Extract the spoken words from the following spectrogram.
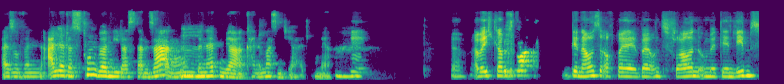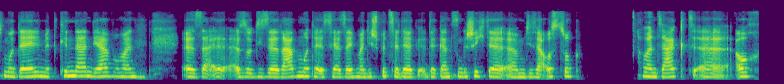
also wenn alle das tun würden, die das dann sagen, mhm. dann hätten wir keine Massentierhaltung mehr. Mhm. Ja, aber ich glaube, genauso auch bei, bei uns Frauen und mit den Lebensmodellen mit Kindern, ja, wo man, äh, also diese Rabenmutter ist ja, sag ich mal, die Spitze der, der ganzen Geschichte, ähm, dieser Ausdruck, wo man sagt, äh, auch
